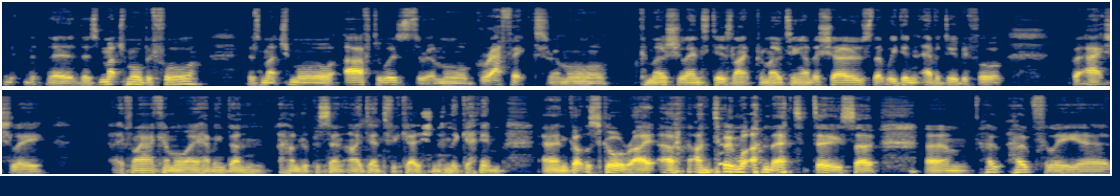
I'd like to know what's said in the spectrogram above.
the, the, there's much more before. There's much more afterwards. There are more graphics. There are more commercial entities like promoting other shows that we didn't ever do before. But actually, if I come away having done 100% identification in the game and got the score right, I'm doing what I'm there to do. So um, ho- hopefully, uh,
